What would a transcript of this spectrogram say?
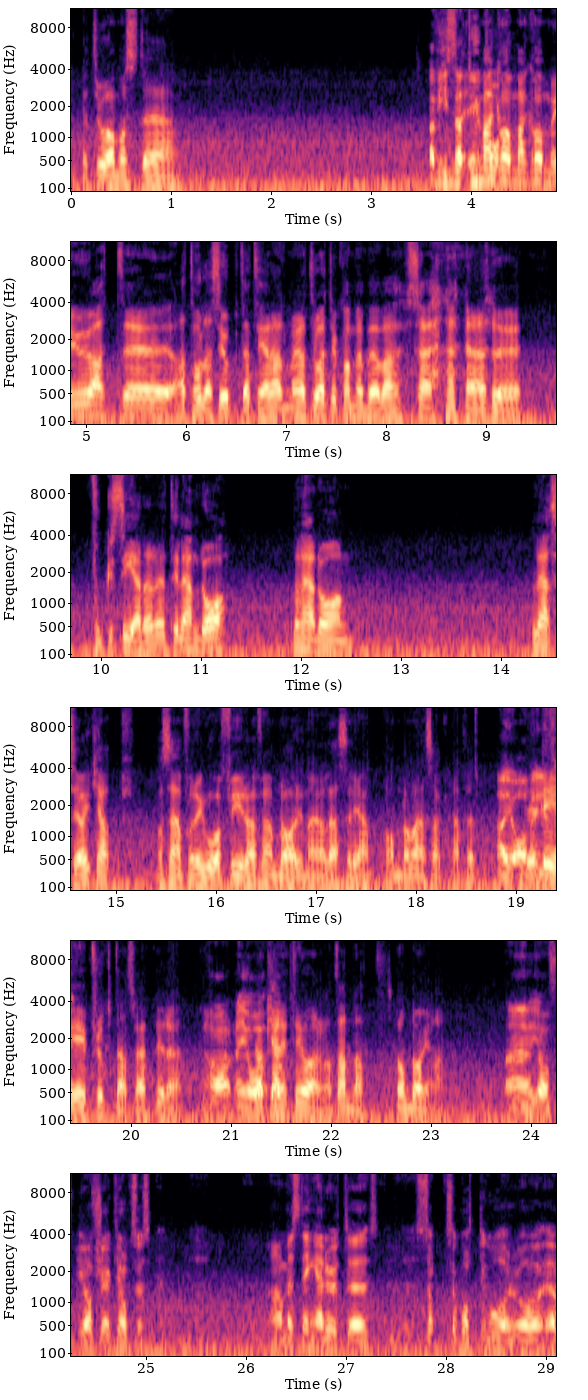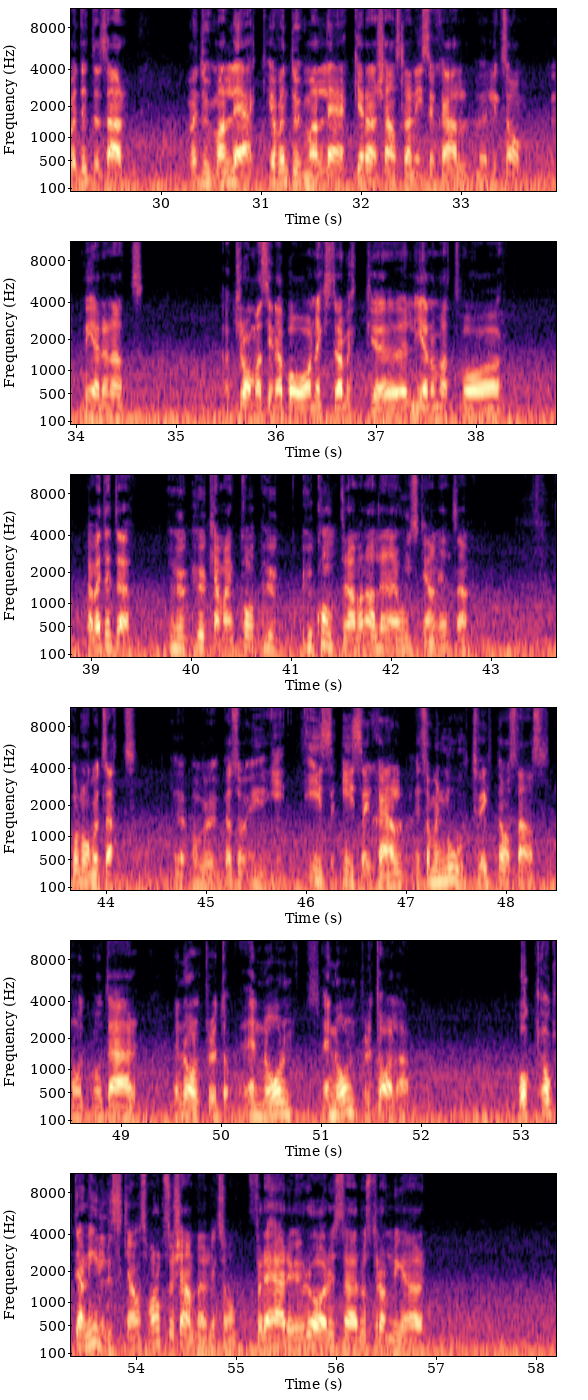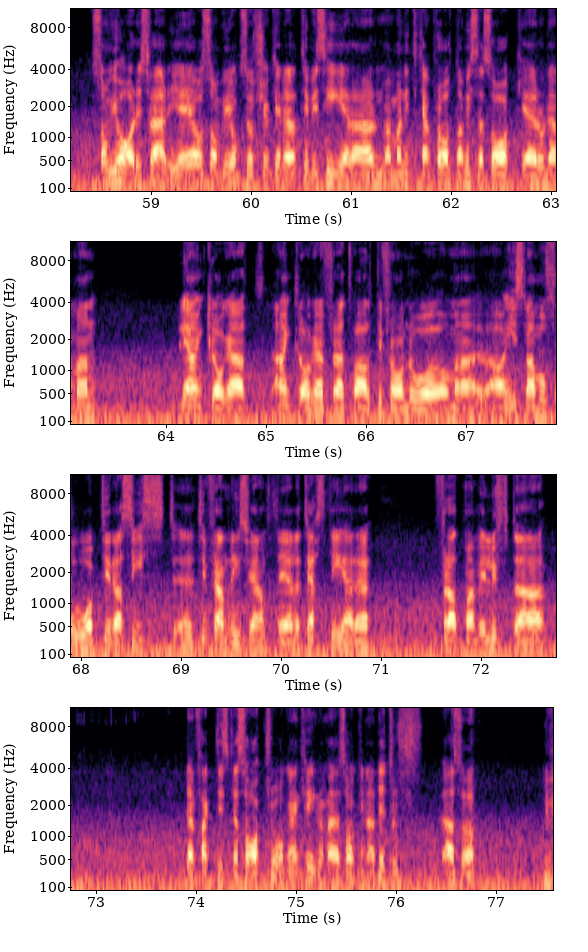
jag tror jag måste... Ja, vi satte ju Man, på. kom, man kommer ju att, eh, att hålla sig uppdaterad men jag tror att jag kommer behöva så här, eh, fokusera det till en dag. Den här dagen läser jag i kapp och sen får det gå fyra, fem dagar innan jag läser igen om de här sakerna. För Ja, det, det är fruktansvärt blir det. Ja, nej, jag, Jag kan jag, inte göra något annat de dagarna. nej, jag, jag försöker också ja, men stänga det ute så, så gott det går. Och jag vet inte så här, jag vet inte hur man läker, jag vet inte hur man läker den känslan i sig själv. Liksom, mer än att krama sina barn extra mycket eller genom att vara... Jag vet inte. Hur, hur, kan man, hur, hur kontrar man all den här ondskan egentligen? På något sätt. Eh, alltså, i, i, i sig själv. Som en motvikt någonstans mot, mot det här enormt, enormt, enormt brutala. Och, och den ilskan som man också känner. Liksom. För det här är ju rörelser och strömningar som vi har i Sverige och som vi också försöker relativisera när man inte kan prata om vissa saker och där man blir anklagad, anklagad för att vara alltifrån då om man har, ja, islamofob till rasist, eh, till främlingsfientlig eller till SD-are. För att man vill lyfta den faktiska sakfrågan kring de här sakerna. Det, tror, alltså, det,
